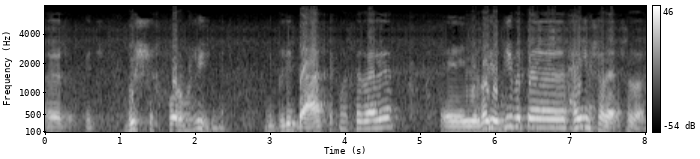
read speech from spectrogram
э, сказать, высших форм жизни. Блида, как мы сказали, и лоюдим это хаим шало.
